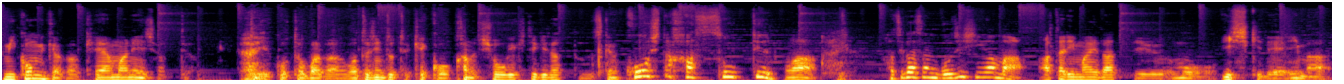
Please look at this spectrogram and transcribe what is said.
見込み客がケアマネージャーっていう言葉が私にとって結構かなり衝撃的だったんですけど、こうした発想っていうのは、はい長谷川さんご自身はまあ当たり前だっていうもう意識で今、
